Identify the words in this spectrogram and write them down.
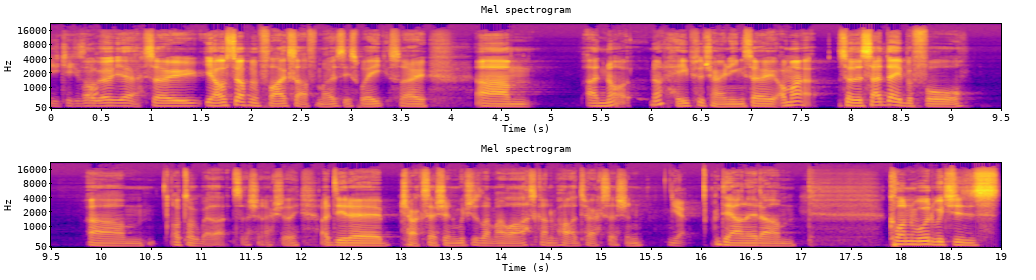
You kick us I'll off. go, yeah. So yeah, I was up in Flagstaff for most this week. So um uh, not not heaps of training. So I might so the Saturday before um I'll talk about that session actually. I did a track session, which is like my last kind of hard track session Yeah. down at um Cottonwood, which is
